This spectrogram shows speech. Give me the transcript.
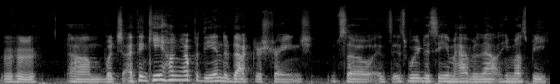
mm-hmm. um, which I think he hung up at the end of Doctor Strange. So it's it's weird to see him having it out. He must be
